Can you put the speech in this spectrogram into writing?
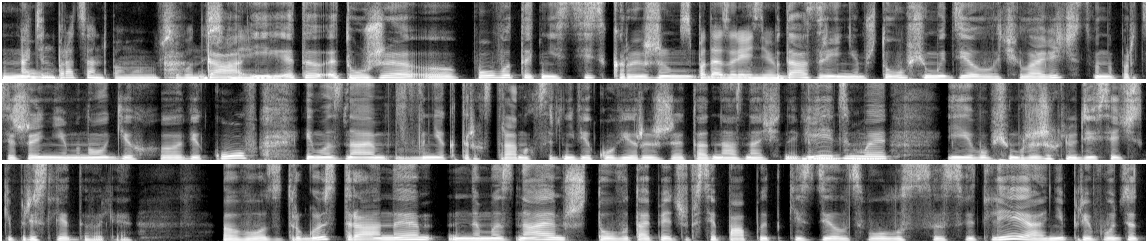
Один процент, по-моему, всего населения. Да, и это, это уже э, повод отнестись к рыжим... С подозрением. С подозрением, что, в общем, и делало человечество на протяжении многих э, веков. И мы знаем, в некоторых странах в Средневековье рыжие – это однозначно ведьмы. Ведьмы. И, в общем, рыжих людей всячески преследовали. Вот. С другой стороны, мы знаем, что вот опять же все попытки сделать волосы светлее, они приводят,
